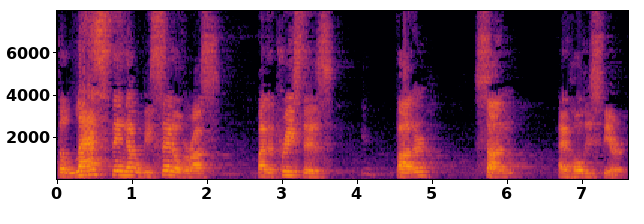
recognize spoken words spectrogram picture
the last thing that will be said over us by the priest is Father, Son, and Holy Spirit.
